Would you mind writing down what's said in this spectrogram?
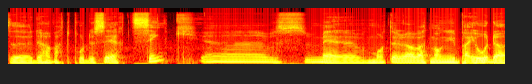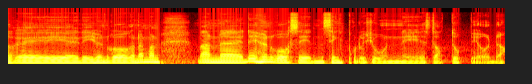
det har vært produsert sink. med, det har vært mange perioder i de 100 årene, men, men det er 100 år siden sinkproduksjonen startet opp i Odda.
